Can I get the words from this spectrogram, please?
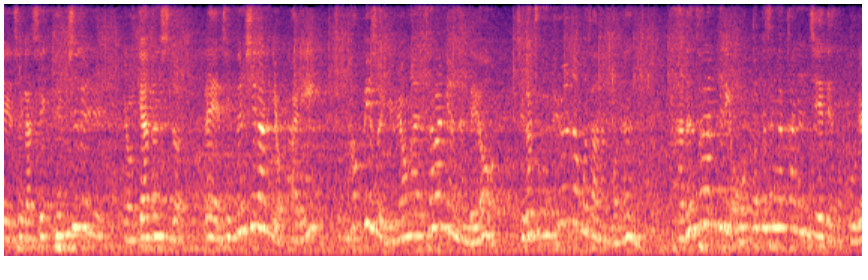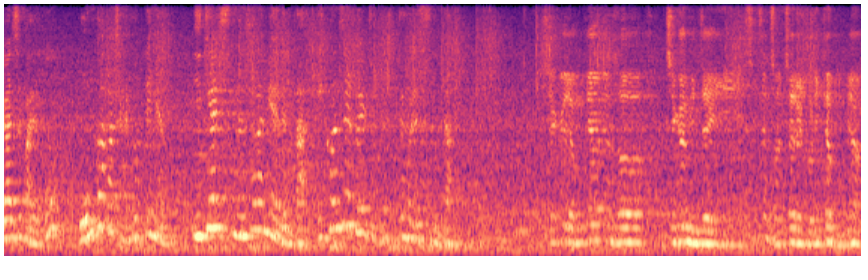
네, 제가 잭 댐시를 연기하던 시절에 잭 댐시라는 역할이 좀 학교에서 유명한 사람이었는데요. 제가 조금 표현하고자 하는 거는 다른 사람들이 어떻게 생각하는지에 대해서 고려하지 말고 뭔가가 잘못되면 얘기할 수 있는 사람이어야 된다. 이 컨셉을 조금 집중을 했습니다. 잭을 연기하면서 지금 이제 이 시즌 전체를 돌이켜 보면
